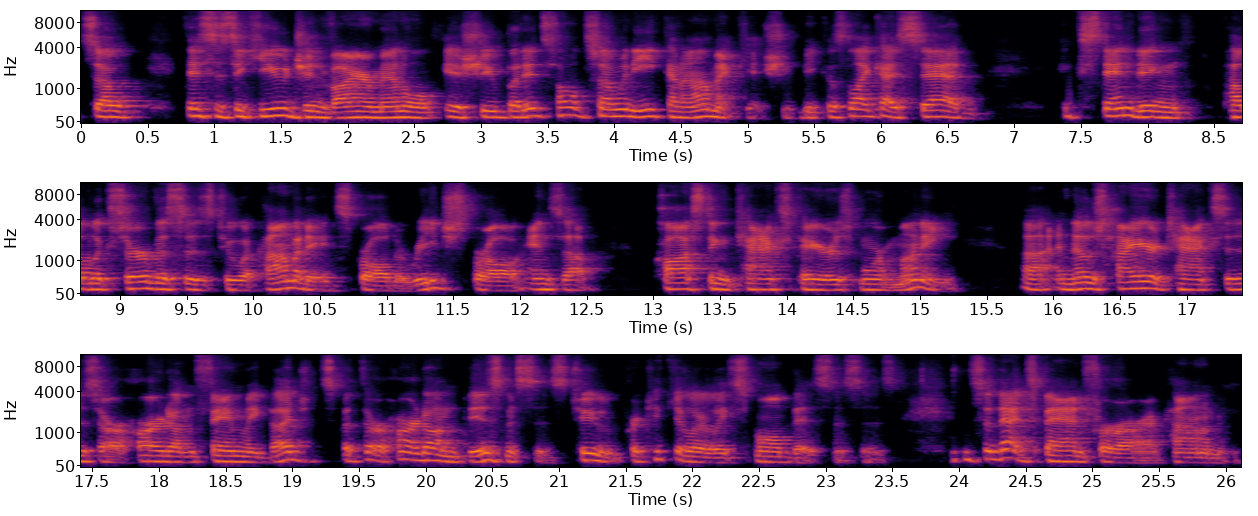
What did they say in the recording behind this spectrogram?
So, this is a huge environmental issue, but it's also an economic issue because, like I said, extending public services to accommodate sprawl, to reach sprawl, ends up costing taxpayers more money uh, and those higher taxes are hard on family budgets, but they're hard on businesses too, particularly small businesses. And so that's bad for our economy.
